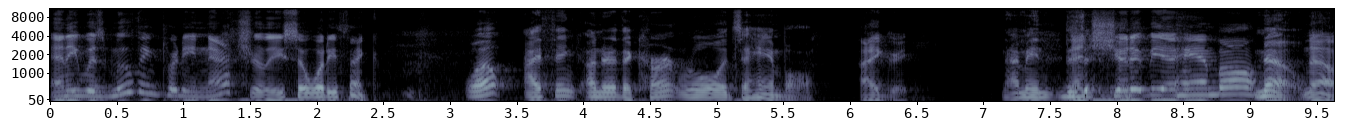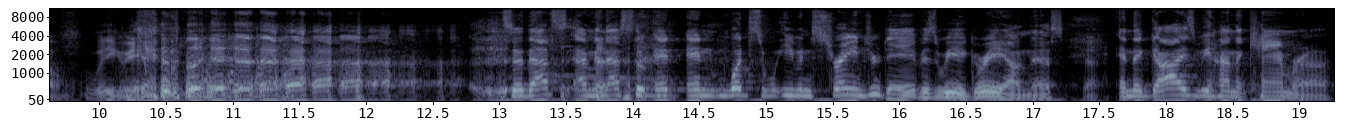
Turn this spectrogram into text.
And he was moving pretty naturally. So what do you think? Well, I think under the current rule, it's a handball. I agree. I mean, And it- should it be a handball? No. No. We agree. so that's I mean that's the and, and what's even stranger, Dave, is we agree on this. And the guys behind the camera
